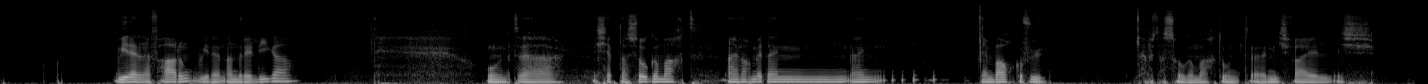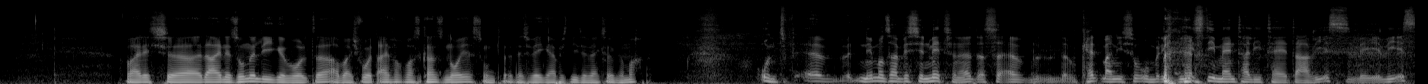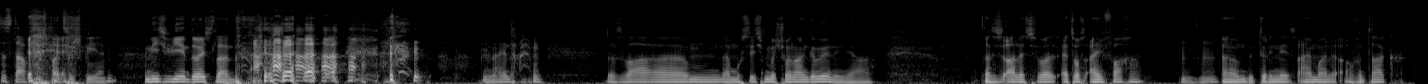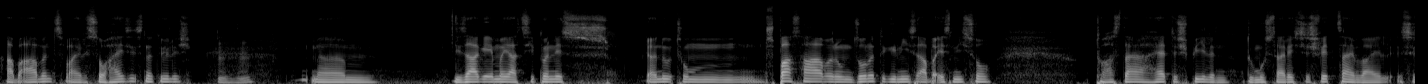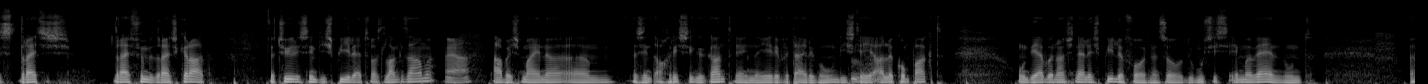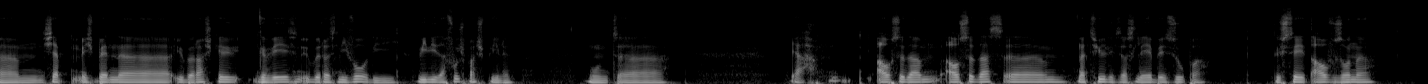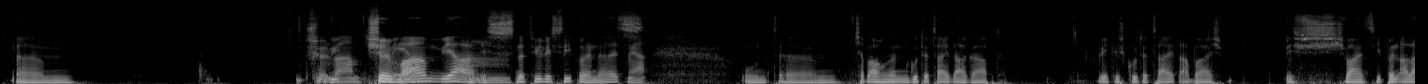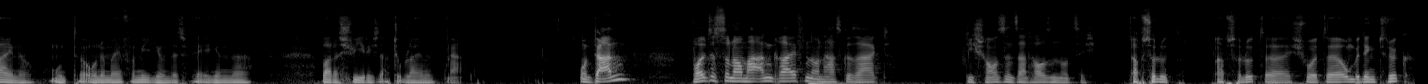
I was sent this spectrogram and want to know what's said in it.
wieder eine Erfahrung, wieder eine andere Liga. Und äh, ich habe das so gemacht, einfach mit ein, ein, ein Bauchgefühl. Habe ich das so gemacht und äh, nicht, weil ich weil ich äh, da in der Sonne liegen wollte, aber ich wollte einfach was ganz Neues und äh, deswegen habe ich diese Wechsel gemacht. Und äh, nimm uns ein bisschen mit. Ne? Das äh, kennt man nicht so unbedingt. Wie ist die Mentalität da? Wie ist, wie, wie ist es da, Fußball zu spielen? Nicht wie in Deutschland. Nein, das war, ähm, da musste ich mich schon an gewöhnen, ja. Das ist alles was, etwas einfacher. Mhm. Ähm, du trainierst einmal auf den Tag, aber abends, weil es so heiß ist natürlich. Mhm. Ähm, die sagen immer, ja, Zypern ist ja nur zum Spaß haben und Sonne zu genießen, aber ist nicht so. Du hast da harte Spielen, du musst da richtig fit sein, weil es ist 30, 30 35 Grad. Natürlich sind die Spiele etwas langsamer, Ja. aber ich meine, ähm, da sind auch richtige Kante in jeder Verteidigung. Die stehen Mhm. alle kompakt und die haben dann schnelle Spiele vorne. So, du musst es immer wählen. Und ähm, ich, hab, ich bin äh, überrascht ge gewesen über das Niveau, die, wie die da Fußball spielen. Und äh, ja, außer, dann, außer das, ähm, natürlich, das Leben ist super. Du stehst auf, Sonne. Ähm, Schön warm. Schön Meer. warm, ja, Mhm. ist natürlich sieht man. Ne? Ist, Ja. Und ähm, ich habe auch eine gute Zeit da gehabt. Wirklich gute Zeit, aber ich, ich war in Zypern alleine und äh, ohne meine Familie und deswegen äh, war das schwierig, da zu bleiben. Und dann wolltest du nochmal angreifen und hast gesagt, die Chance in Sandhausen nutze ich. Absolut, absolut. Äh, ich wollte unbedingt zurück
